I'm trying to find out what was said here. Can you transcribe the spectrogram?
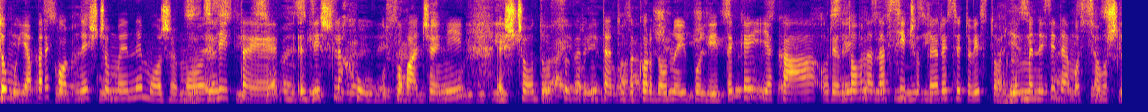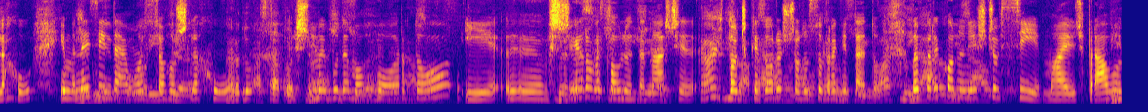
Тому я переконаний, що ми не можемо зійти зі шляху у Словаччині щодо суверенітету закордонної політики, яка орієнтована на всі чотири світові сторони. Ми не зійдемо з цього шляху, і ми не зійдемо з цього шляху. Ми будемо гордо і е, щиро висловлювати наші точки зору щодо суверенітету. Ми переконані, що всі мають право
